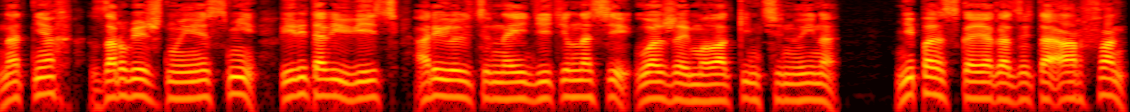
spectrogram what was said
На днях зарубежные СМИ передали весть о революционной деятельности уважаемого Ким Чен Уина. Непальская газета «Арфан»,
